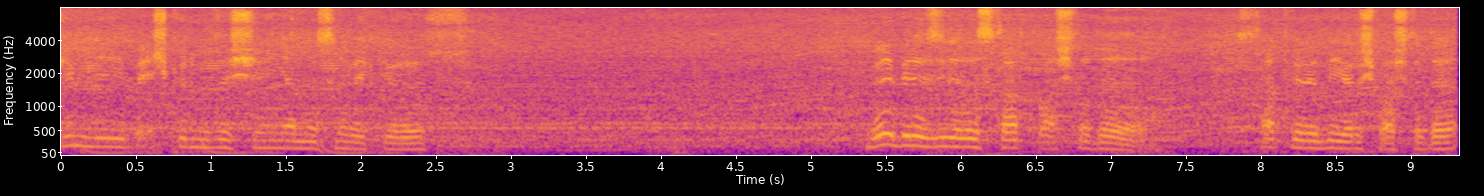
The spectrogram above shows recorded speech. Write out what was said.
Şimdi 5 kırmızı ışığın yanmasını bekliyoruz. Ve Brezilya'da start başladı. Start verildi, yarış başladı.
